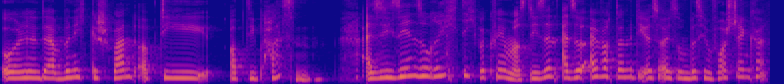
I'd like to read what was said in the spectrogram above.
Und da bin ich gespannt, ob die, ob die passen. Also die sehen so richtig bequem aus. Die sind, also einfach damit ihr es euch so ein bisschen vorstellen könnt,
